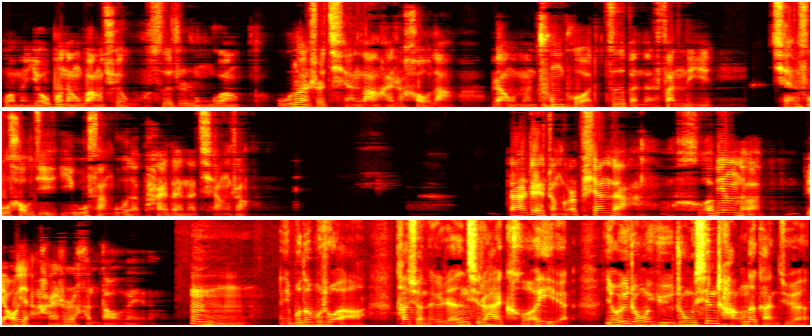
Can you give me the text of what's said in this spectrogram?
我们犹不能忘却五四之荣光，无论是前浪还是后浪，让我们冲破资本的藩篱，前赴后继、义无反顾地拍在那墙上。但是这整个片子啊，何冰的表演还是很到位的。嗯，你不得不说啊，他选那个人其实还可以，有一种语重心长的感觉。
